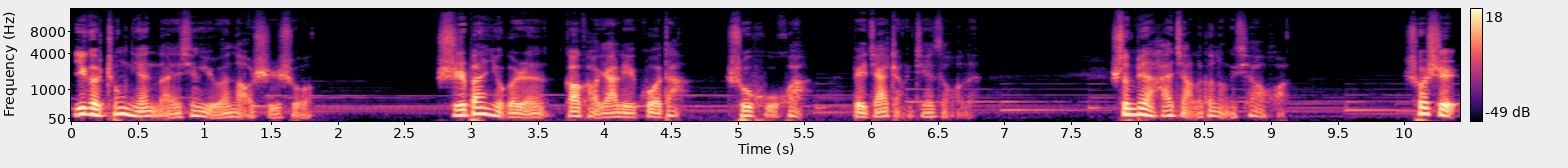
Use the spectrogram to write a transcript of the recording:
一个中年男性语文老师说，十班有个人高考压力过大，说胡话被家长接走了，顺便还讲了个冷笑话，说是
